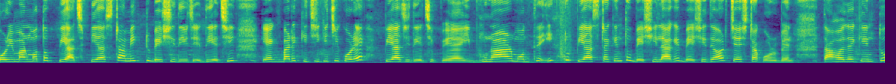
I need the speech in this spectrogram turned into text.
পরিমাণ মতো পেঁয়াজ। পেঁয়াজটা আমি একটু বেশি দিয়েছি একবারে কিচি কিচি করে পেঁয়াজ দিয়েছি। এই ভুনার মধ্যে একটু পেঁয়াজটা কিন্তু বেশি লাগে, বেশি দেওয়ার চেষ্টা করবেন। তাহলে কিন্তু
